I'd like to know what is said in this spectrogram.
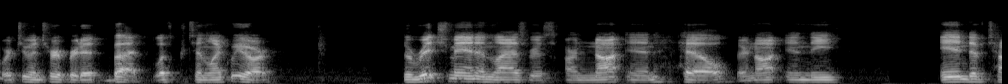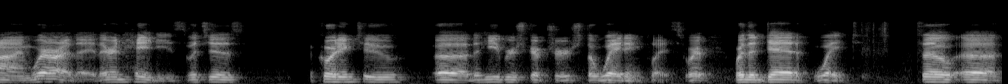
or to interpret it, but let's pretend like we are. The rich man and Lazarus are not in hell. They're not in the end of time. Where are they? They're in Hades, which is, according to uh, the Hebrew scriptures, the waiting place, where, where the dead wait. So, uh,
